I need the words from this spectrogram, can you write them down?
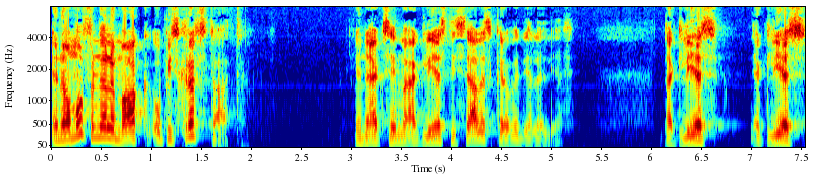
en almal van hulle maak op die skrif staat. En ek sê maar ek lees dieselfde skrif wat julle lees. Ek lees ek lees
